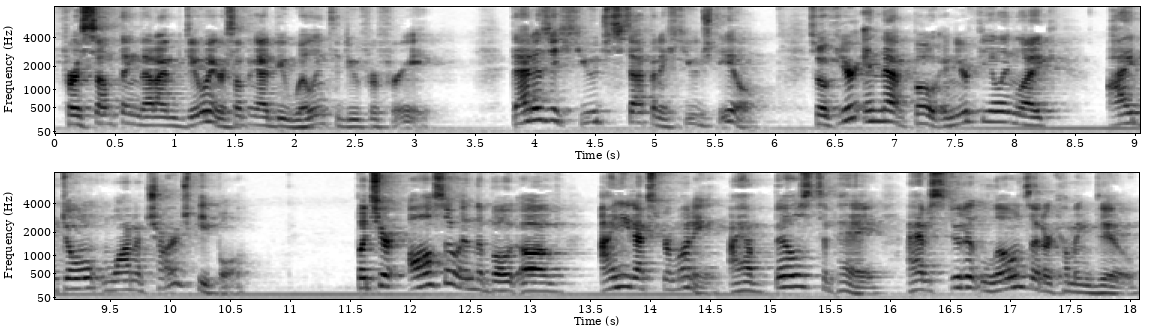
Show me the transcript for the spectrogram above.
for something that I'm doing or something I'd be willing to do for free. That is a huge step and a huge deal. So if you're in that boat and you're feeling like, I don't want to charge people, but you're also in the boat of, I need extra money. I have bills to pay. I have student loans that are coming due.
